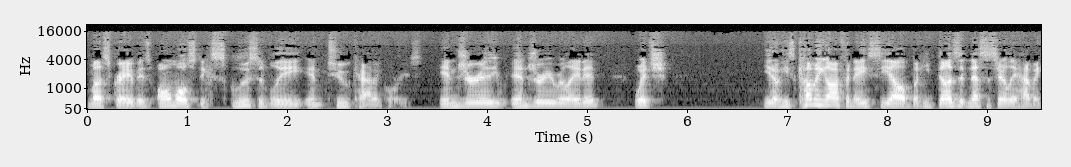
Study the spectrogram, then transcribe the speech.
Musgrave is almost exclusively in two categories: injury injury related, which you know he's coming off an ACL, but he doesn't necessarily have a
